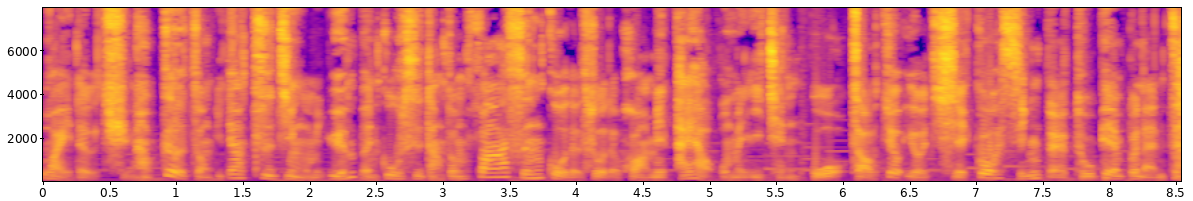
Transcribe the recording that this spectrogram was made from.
外乐趣，哈，各种一定要致敬我们原本故事当中发生过的所有的画面。还好我们以前我早就有写过心得，图片不难找，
